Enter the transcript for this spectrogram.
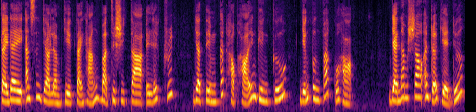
Tại đây, anh xin vào làm việc tại hãng Matsushita Electric và tìm cách học hỏi nghiên cứu những phương pháp của họ. Vài năm sau, anh trở về nước,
